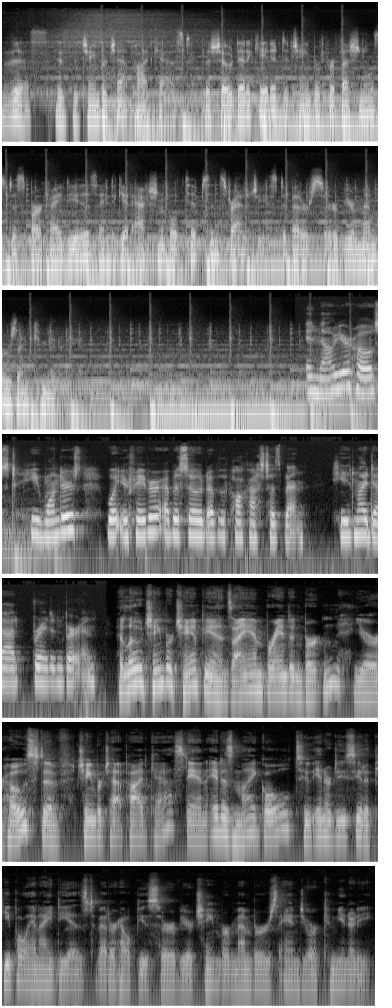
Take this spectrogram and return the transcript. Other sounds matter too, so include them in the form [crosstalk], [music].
This is the Chamber Chat Podcast, the show dedicated to chamber professionals to spark ideas and to get actionable tips and strategies to better serve your members and community. And now, your host, he wonders what your favorite episode of the podcast has been. He's my dad, Brandon Burton. Hello, Chamber Champions. I am Brandon Burton, your host of Chamber Chat Podcast, and it is my goal to introduce you to people and ideas to better help you serve your chamber members and your community.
